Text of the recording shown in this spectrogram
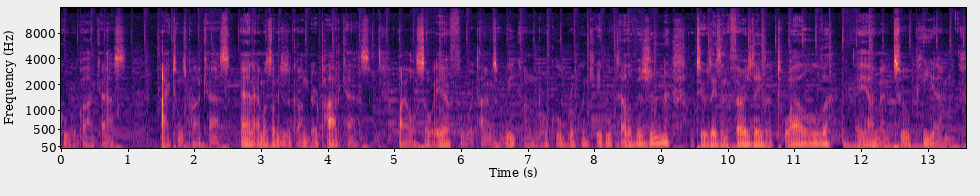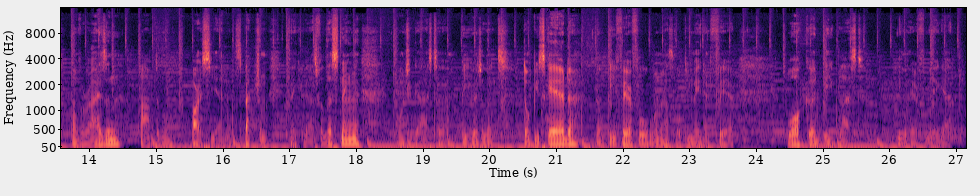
Google Podcasts, iTunes Podcasts, and Amazon Music under Podcasts. I also air four times a week on local Brooklyn cable television on Tuesdays and Thursdays at 12 a.m. and 2 p.m. on Verizon, Optimum, RCN, and Spectrum. Thank you guys for listening. I want you guys to be vigilant. Don't be scared. Don't be fearful. We're not supposed to be made in fear. Walk good, be blessed. You will hear from me again.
